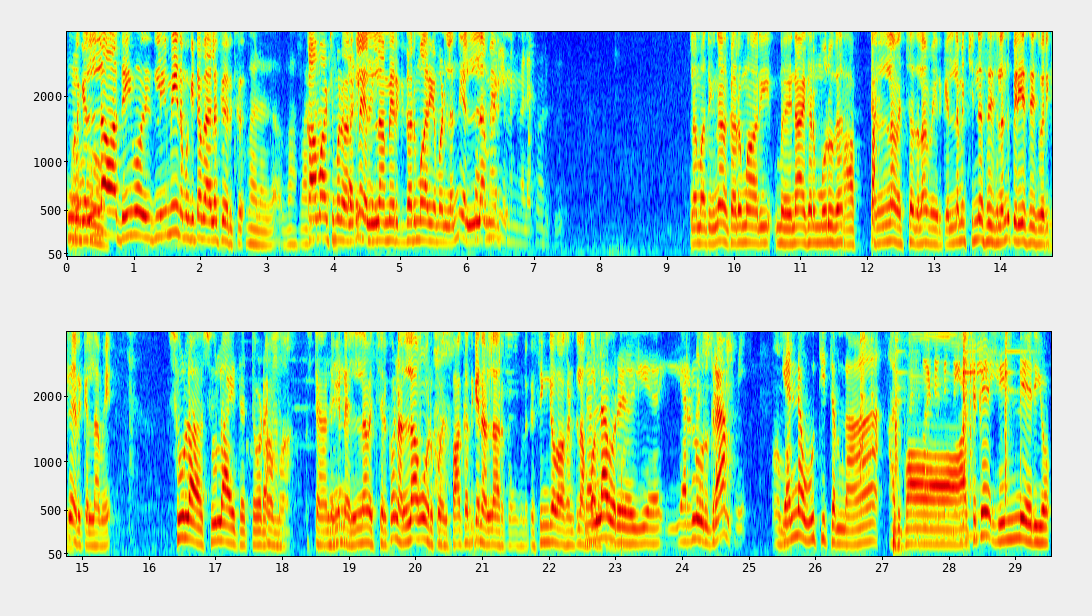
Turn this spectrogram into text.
உங்களுக்கு எல்லா தெய்வம் இதுலயுமே நம்ம கிட்ட விளக்கு இருக்கு. காமாட்சி அம்மன் விளக்குல எல்லாமே இருக்கு. கருமாரியம்மன்ல இருந்து எல்லாமே எல்லாம் பாத்தீங்கன்னா கருமாரி விநாயகர் முருகர். எல்லாம் வச்சதெல்லாம் இருக்கு. எல்லாமே சின்ன சைஸ்ல இருந்து பெரிய சைஸ் வரைக்கும் இருக்கு எல்லாமே. சூலா சூலாயுதத்தோட. ஆமா. ஸ்டாண்டுக்கு எல்லாம் வச்சிருக்கோம். நல்லாவும் இருக்கும். இது பார்க்கறதுக்கே நல்லா இருக்கும். உங்களுக்கு சிங்க வாகனத்துல அம்பாள் நல்லா ஒரு இருநூறு கிராம் எண்ணெய் ஊத்திட்டோம்னா அது பாட்டுக்கு நின்று எரியும்.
